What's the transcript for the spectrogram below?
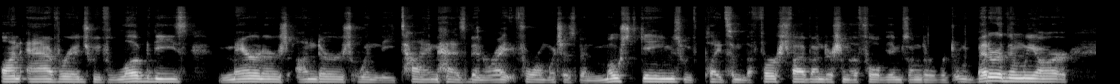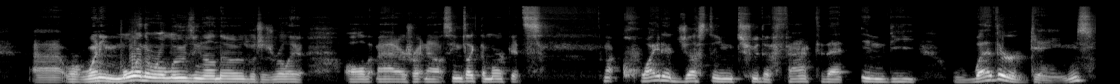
on average. We've loved these Mariners unders when the time has been right for them, which has been most games. We've played some of the first five unders, some of the full games under. We're doing better than we are. Uh, we're winning more than we're losing on those, which is really all that matters right now. It seems like the market's not quite adjusting to the fact that in the weather games,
